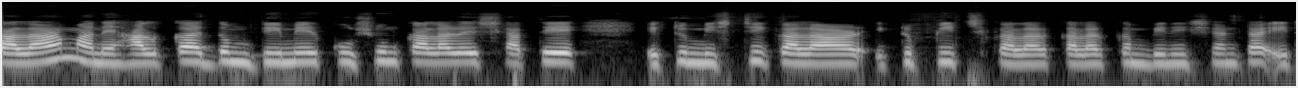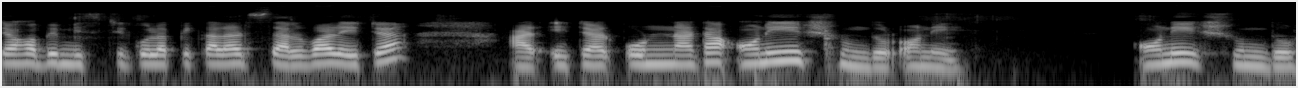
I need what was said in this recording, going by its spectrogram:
কালার মানে হালকা একদম ডিমের কুসুম কালারের সাথে একটু মিষ্টি কালার একটু পিচ কালার কালার কম্বিনেশনটা এটা হবে মিষ্টি গোলাপি কালার সালোয়ার এটা। আর এটার ওড়নাটা অনেক সুন্দর, অনেক অনেক সুন্দর।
